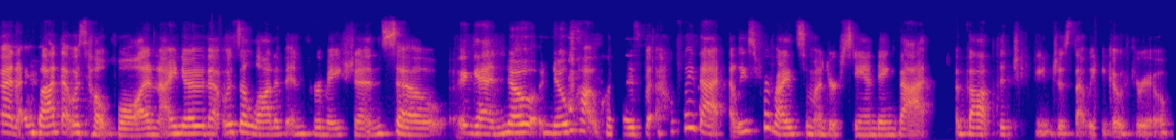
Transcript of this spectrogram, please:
I'm glad that was helpful. And I know that was a lot of information. So again, no, no pop quizzes, but hopefully that at least provides some understanding that about the changes that we go through.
